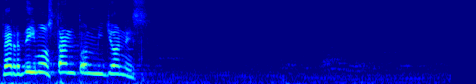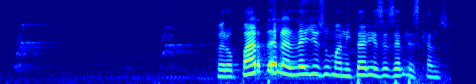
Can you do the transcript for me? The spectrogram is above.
perdimos tantos millones. Pero parte de las leyes humanitarias es el descanso.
